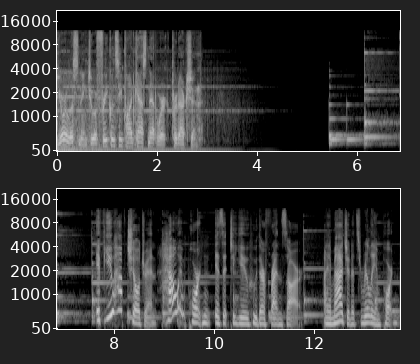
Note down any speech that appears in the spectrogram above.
You're listening to a Frequency Podcast Network production. If you have children, how important is it to you who their friends are? I imagine it's really important.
